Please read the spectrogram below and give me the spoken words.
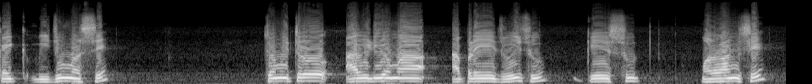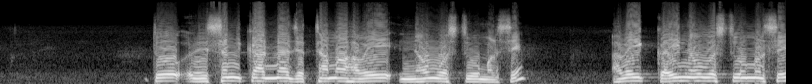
કંઈક બીજું મળશે. તો મિત્રો, આ વિડીયોમાં આપણે જોઈશું કે શું મળવાનું છે. તો રેશન કાર્ડના જથ્થામાં હવે નવ વસ્તુઓ મળશે. હવે કઈ નવ વસ્તુઓ મળશે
